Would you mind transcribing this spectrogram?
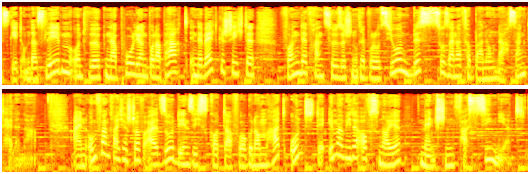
Es geht um das Leben und Wirken Napoleon Bonaparte in der Weltgeschichte von der französischen Revolution bis zu seiner Verbannung nach St. Helena. Ein umfangreicher Stoff also, den sich Scott da vorgenommen hat und der immer wieder aufs Neue Menschen fasziniert.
